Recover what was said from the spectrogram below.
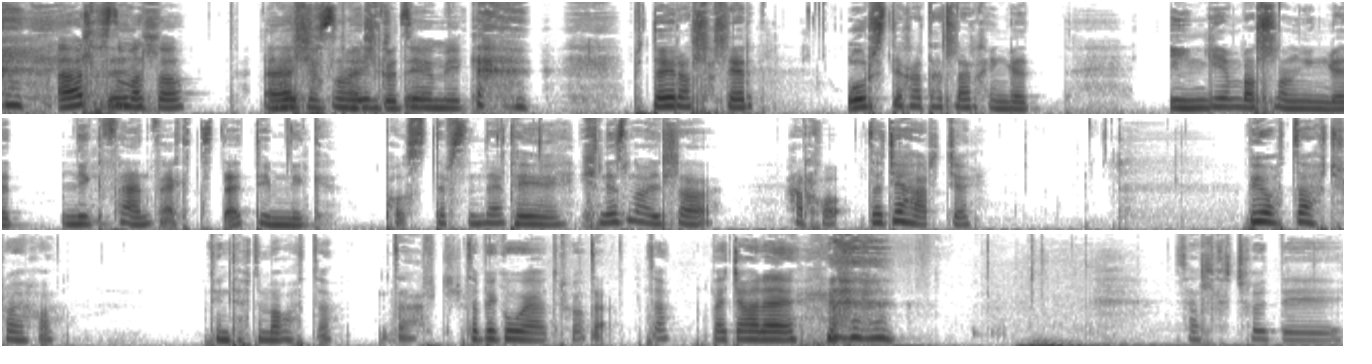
Ойлгосон болоо. ойлгосон байлгүй дээ. юмыг. Бид хоёр болохоор өөрсдийнхөө талаарх ингээд энгийн болон ингээд нэг фан факттай тийм нэг пост тавьсан те. Тий. Эхнээс нь хоёлоо харах уу? За чи харж. Би уцаа авчрах яах вэ? Тин тавьсан байгаа уцаа. За авчир. За би гүү авчрах. За. За байж байгаарэ. Салхачих үү дээ.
